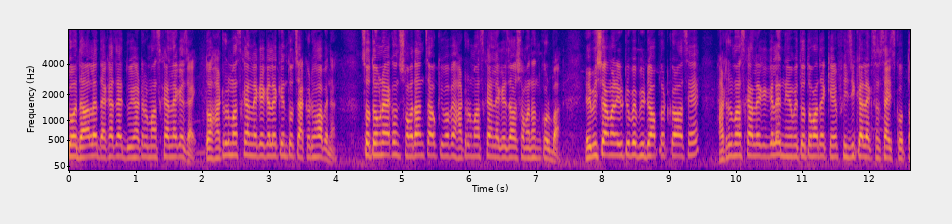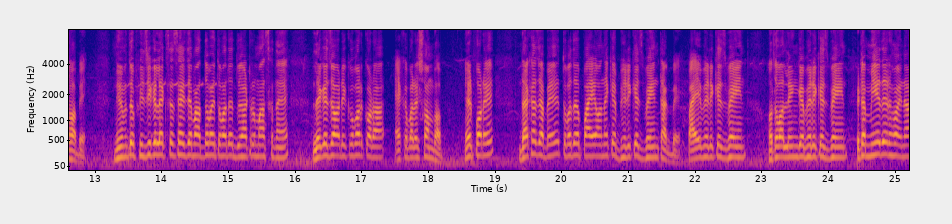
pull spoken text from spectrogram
করে দাঁড়ালে দেখা যায় দুই হাঁটুর মাঝখানে লেগে যায়। তো হাঁটুর মাঝখানে লেগে গেলে কিন্তু চাকরি হবে না। সো তোমরা এখন সমাধান চাও কীভাবে হাঁটুর মাঝখানে লেগে যাওয়া সমাধান করবা? এই বিষয়ে আমার ইউটিউবে ভিডিও আপলোড করা আছে। হাঁটুর মাঝখানে লেগে গেলে নিয়মিত তোমাদেরকে ফিজিক্যাল এক্সারসাইজ করতে হবে। নিয়মিত ফিজিক্যাল এক্সারসাইজের মাধ্যমে তোমাদের দুই হাঁটুর মাঝখানে লেগে যাওয়া রিকভার করা একেবারে সম্ভব। এরপরে দেখা যাবে তোমাদের পায়ে অনেকে ভেরিকেজ ভেইন থাকবে। পায়ে ভেরিকেজ ভেইন অথবা লিঙ্গে ভেরিকেজ ভেইন এটা মেয়েদের হয় না,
